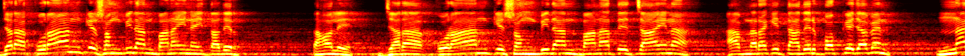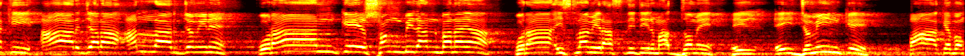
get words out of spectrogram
যারা কোরআনকে সংবিধান বানাই নাই, তাদের? তাহলে যারা কোরআনকে সংবিধান বানাতে চায় না, আপনারা কি তাদের পক্ষে যাবেন? নাকি আর যারা আল্লাহর জমিনে কোরআনকে সংবিধান বানায়া কোরআন ইসলামী রাজনীতির মাধ্যমে এই এই জমিনকে পাক এবং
